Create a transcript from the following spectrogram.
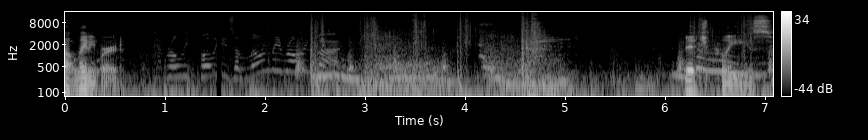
Oh, Ladybird. Bitch, please.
